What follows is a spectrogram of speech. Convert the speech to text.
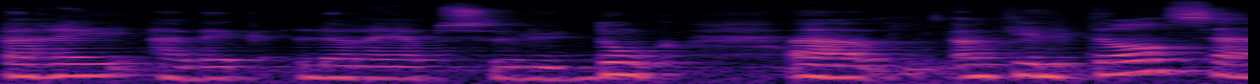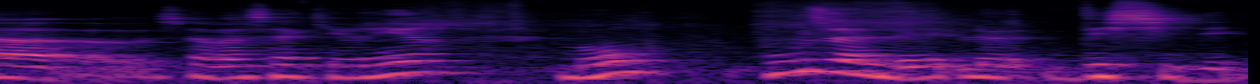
Pareil avec l'oreille absolue. Donc, euh, en quel temps ça, ça va s'acquérir? Bon, vous allez le décider.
